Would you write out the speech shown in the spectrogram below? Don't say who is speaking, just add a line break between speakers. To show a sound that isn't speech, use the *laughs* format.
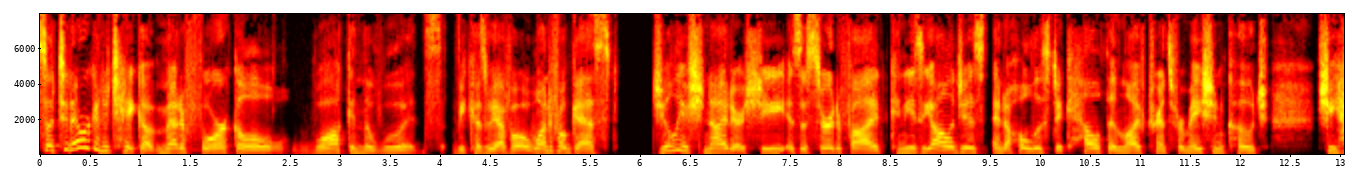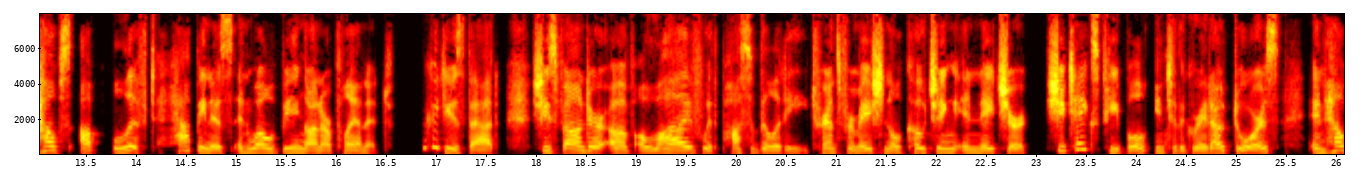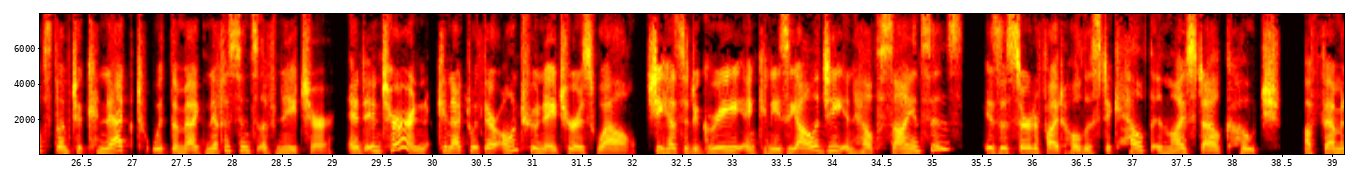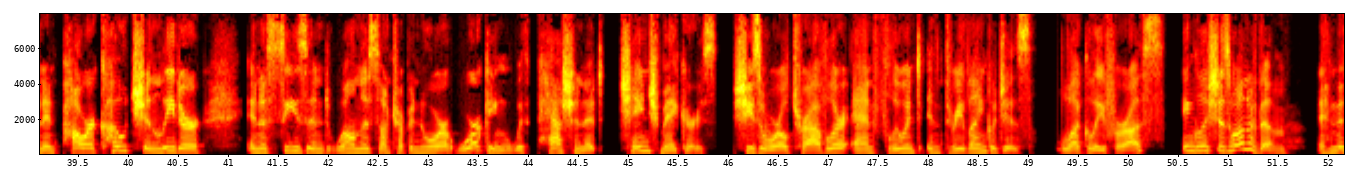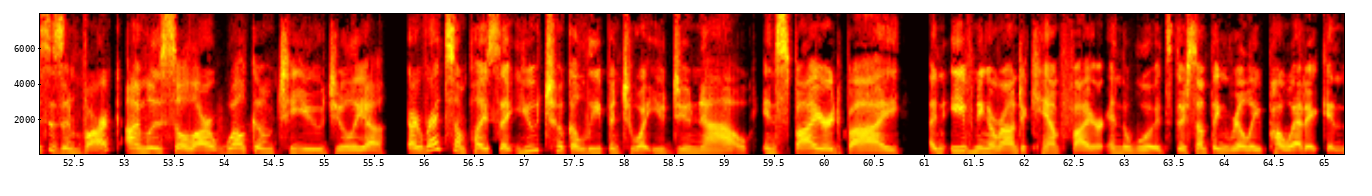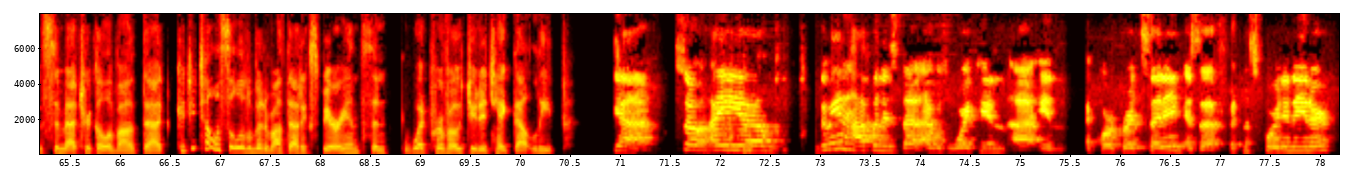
So, today we're going to take a metaphorical walk in the woods because we have a wonderful guest, Julia Schneider. She is a certified kinesiologist and a holistic health and life transformation coach. She helps uplift happiness and well being on our planet. We could use that. She's founder of Alive with Possibility, transformational coaching in nature. She takes people into the great outdoors and helps them to connect with the magnificence of nature and in turn connect with their own true nature as well. She has a degree in kinesiology and health sciences, is a certified holistic health and lifestyle coach, a feminine power coach and leader, and a seasoned wellness entrepreneur working with passionate change makers. She's a world traveler and fluent in three languages. Luckily for us, English is one of them. And this is Embark. I'm Liz Solar. Welcome to you, Julia. I read someplace that you took a leap into what you do now, inspired by an evening around a campfire in the woods. There's something really poetic and symmetrical about that. Could you tell us a little bit about that experience and what provoked you to take that leap?
Yeah. So I, um, the way it happened is that I was working uh, in a corporate setting as a fitness coordinator,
